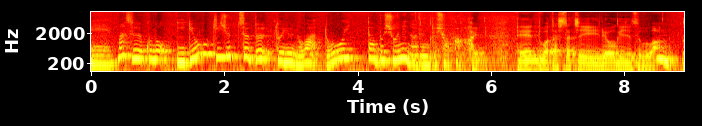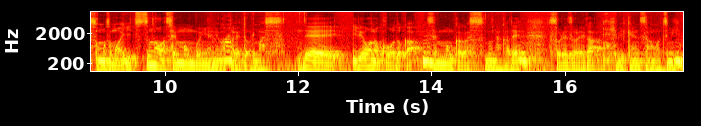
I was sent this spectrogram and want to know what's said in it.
えー、まずこの医療技術部というのはどういった部署になるんでしょうか？はいえーと、私たち医療技術部は、うん、そもそも5つの専門分野に分かれております。はい、で医療の高度化、うん、専門化が進む中で、うん、それぞれが日々研鑽を積み、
